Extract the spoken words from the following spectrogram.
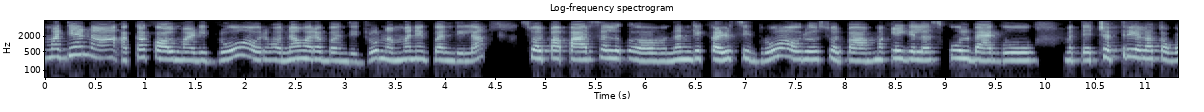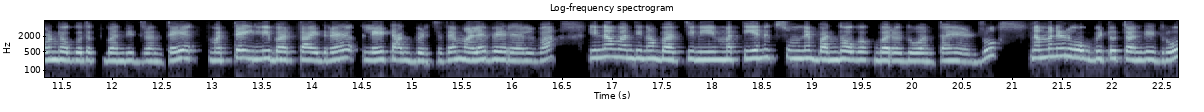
ಮಧ್ಯಾಹ್ನ ಅಕ್ಕ ಕಾಲ್ ಮಾಡಿದ್ರು, ಅವ್ರು ಹೊನ್ನಾವರ ಬಂದಿದ್ರು ನಮ್ಮನೆಗ್ ಬಂದಿಲ್ಲ. ಸ್ವಲ್ಪ ಪಾರ್ಸಲ್ ನನ್ಗೆ ಕಳ್ಸಿದ್ರು. ಅವರು ಸ್ವಲ್ಪ ಮಕ್ಳಿಗೆಲ್ಲ ಸ್ಕೂಲ್ ಬ್ಯಾಗು ಮತ್ತೆ ಛತ್ರಿ ಎಲ್ಲ ತಗೊಂಡ್ ಹೋಗೋದಕ್ ಬಂದಿದ್ರಂತೆ. ಮತ್ತೆ ಇಲ್ಲಿ ಬರ್ತಾ ಇದ್ರೆ ಲೇಟ್ ಆಗ್ಬಿಡ್ತದೆ, ಮಳೆ ಬೇರೆ ಅಲ್ವಾ? ಇನ್ನ ಒಂದಿನ ಬರ್ತೀನಿ ಮತ್ ಏನಕ್ ಸುಮ್ನೆ ಬಂದ್ ಹೋಗಕ್ ಬರೋದು ಅಂತ ಹೇಳಿದ್ರು. ನಮ್ಮನೆಯವ್ರು ಹೋಗ್ಬಿಟ್ಟು ತಂದಿದ್ರು.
